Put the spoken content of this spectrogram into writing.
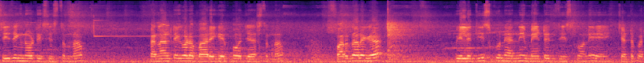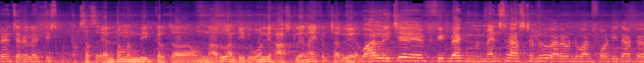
సీజింగ్ నోటీస్ ఇస్తున్నాం. పెనాల్టీ కూడా భారీగా ఇంపోజ్ చేస్తున్నాం. ఫర్దర్గా వీళ్ళు తీసుకునే అన్ని మెయింటైన్ తీసుకొని చట్టపరమైన చర్యలు తీసుకుంటాం. సార్ ఎంతమంది ఇక్కడ ఉన్నారు? అంటే ఇది ఓన్లీ హాస్టలేనా ఇక్కడ చదివే వాళ్ళు? ఇచ్చే feedback men's hostel around one forty దాకా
